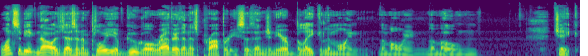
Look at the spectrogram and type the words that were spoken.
wants to be acknowledged as an employee of Google rather than as property, says engineer Blake Lemoine. Lemoine, Lemoine. Jake.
